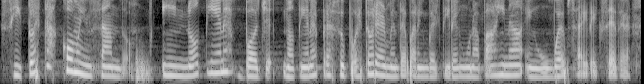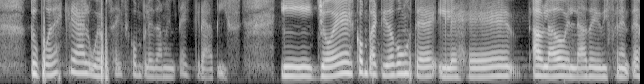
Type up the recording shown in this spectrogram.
si tú estás comenzando y no tienes budget, no tienes presupuesto realmente para invertir en una página, en un website, etcétera, tú puedes crear websites completamente gratis. Y yo he compartido con ustedes y les he hablado, ¿verdad?, de diferentes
